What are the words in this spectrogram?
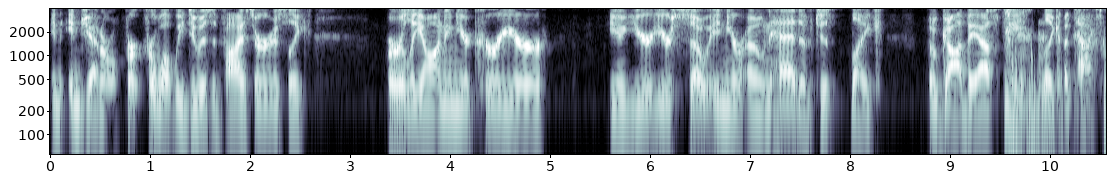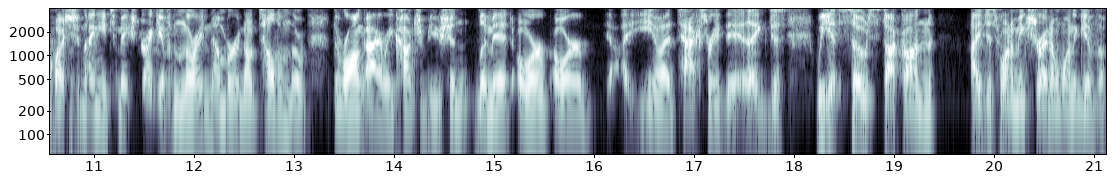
in, in general for, for what we do as advisors. Like early on in your career, you know, you're you're so in your own head of just like, oh God, they asked me like a tax question. I need to make sure I give them the right number and don't tell them the, the wrong IRA contribution limit or or you know a tax rate. Like just we get so stuck on. I just want to make sure I don't want to give a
